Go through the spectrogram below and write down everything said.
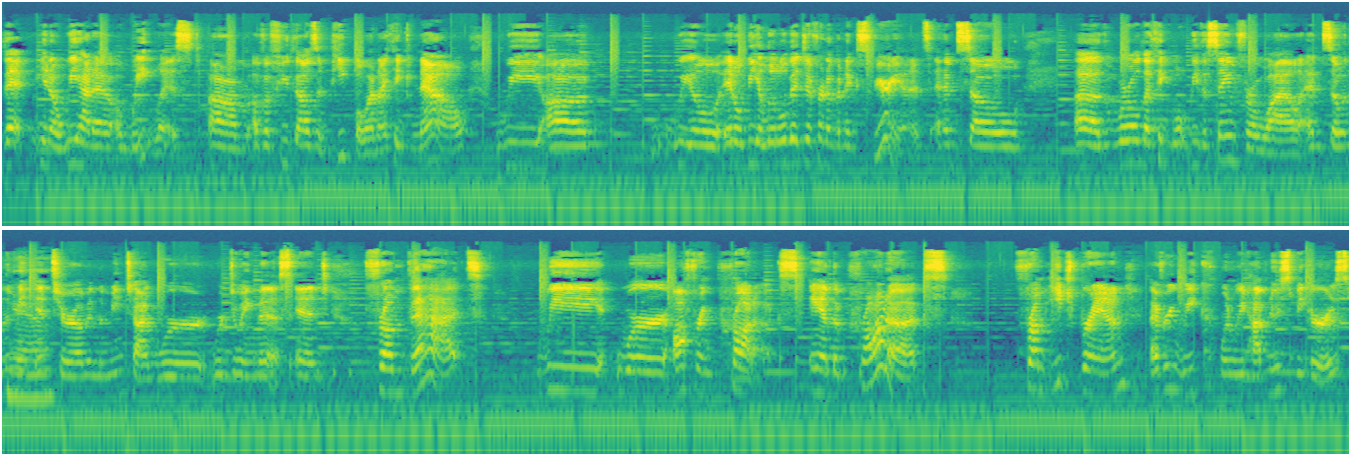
that you know we had a, a wait list um, of a few thousand people and i think now we uh, we'll it'll be a little bit different of an experience and so uh, the world I think won't be the same for a while. And so in the yeah. interim, in the meantime, we're we're doing this, and from that, we were offering products, and the products from each brand every week when we have new speakers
